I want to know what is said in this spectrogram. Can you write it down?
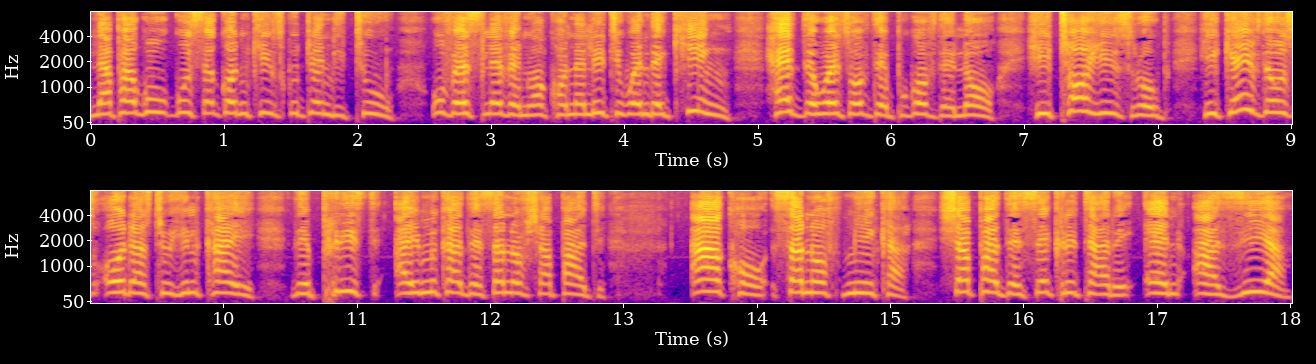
lapha ku 2 Kings ku22 uverse 11 wakhona lithi when the king heard the words of the book of the law he tore his robe. He gave those orders to Hilkiah the priest Ahimkar the son of Shaphat Akho, son of Micah, Shaphat the secretary, and Aziah,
